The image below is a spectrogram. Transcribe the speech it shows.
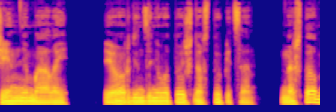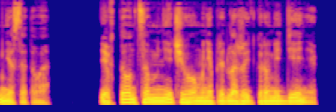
Чин немалый, и орден за него точно вступится. На что мне с этого? Тевтонцам нечего мне предложить, кроме денег,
